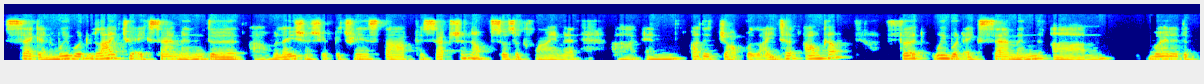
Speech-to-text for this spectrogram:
Second, we would like to examine the uh, relationship between staff perception of social climate uh, and other job-related outcome. Third, we would examine um, whether the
